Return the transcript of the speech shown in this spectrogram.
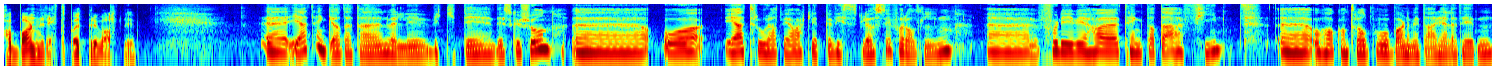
har barn rett på et privatliv? Eh, jeg tenker at dette er en veldig viktig diskusjon. Eh, og jeg tror at vi har vært litt bevisstløse i forhold til den. Fordi vi har tenkt at det er fint å ha kontroll på hvor barnet mitt er hele tiden.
